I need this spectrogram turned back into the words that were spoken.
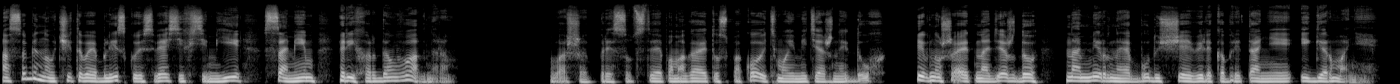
особенно учитывая близкую связь их семьи с самим Рихардом Вагнером. Ваше присутствие помогает успокоить мой мятежный дух и внушает надежду на мирное будущее Великобритании и Германии.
